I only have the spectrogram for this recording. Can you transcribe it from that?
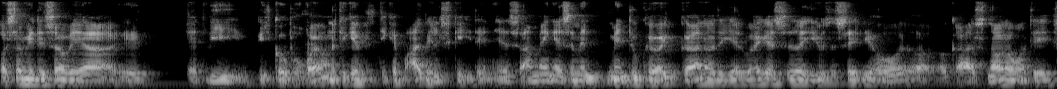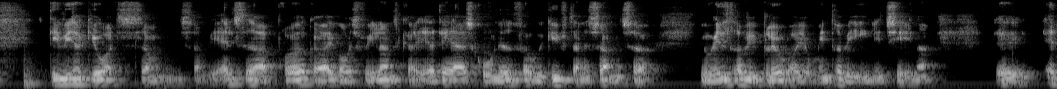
Og så vil det så være, øh, at vi vil gå på røven, det kan, det kan meget vel ske i den her sammenhæng. Altså, men, men du kan jo ikke gøre noget, det hjælper ikke at sidde og hive sig selv i håret og, og græde snot over det. Det vi har gjort, som, som vi altid har prøvet at gøre i vores freelance-karriere, det er at skrue ned for udgifterne, sådan så jo ældre vi blev, og jo mindre vi egentlig tjener øh, at,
